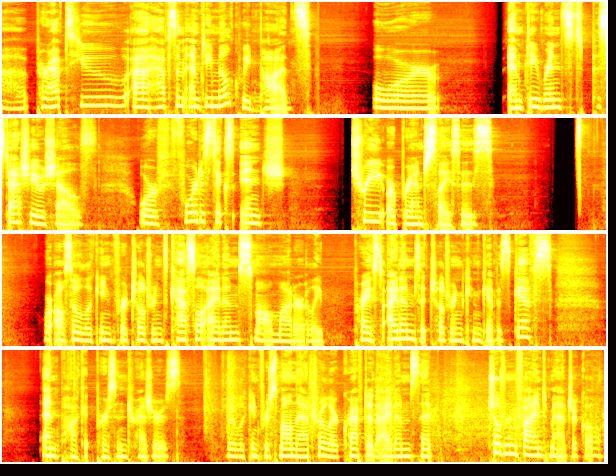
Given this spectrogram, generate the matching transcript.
Uh, perhaps you uh, have some empty milkweed pods, or empty rinsed pistachio shells, or four to six inch tree or branch slices. We're also looking for children's castle items, small, moderately priced items that children can give as gifts, and pocket person treasures. We're looking for small natural or crafted items that children find magical.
